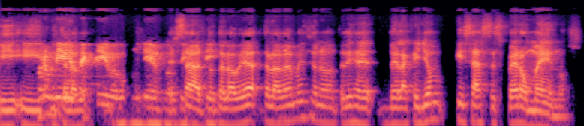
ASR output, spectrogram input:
y, Fueron bien efectivos con tiempo. exacto, sí. Te, lo había, te lo había mencionado, te dije, de la que yo quizás espero menos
